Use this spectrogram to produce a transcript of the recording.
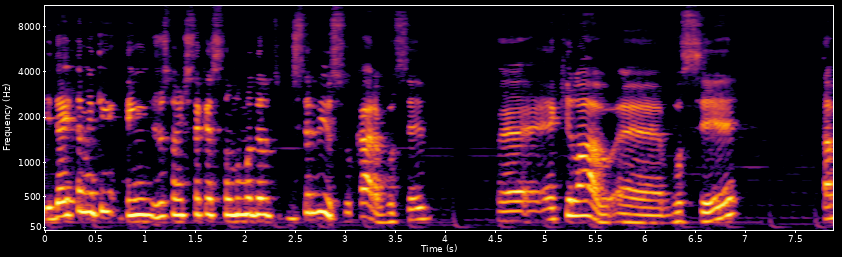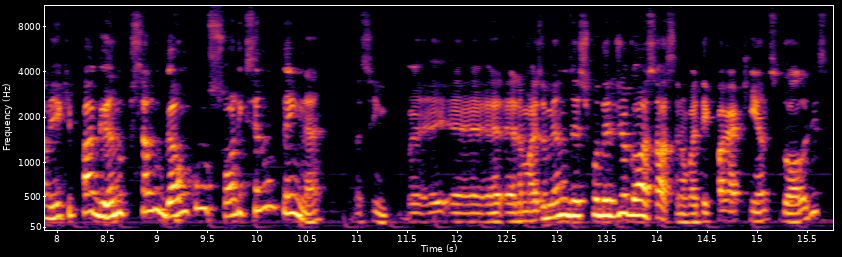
E daí também tem, tem justamente essa questão do modelo de serviço. Cara, você. É, é que lá, é, você tá meio que pagando pra você alugar um console que você não tem, né? Assim, é, é, é, era mais ou menos esse modelo de negócio. Ah, você não vai ter que pagar 500 dólares,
